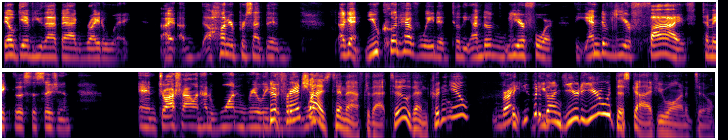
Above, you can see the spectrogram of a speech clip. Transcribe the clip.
they'll give you that bag right away. I uh, a hundred percent. Again, you could have waited till the end of year four, the end of year five to make this decision. And Josh Allen had one really You could good have year. One- franchised him after that too, then couldn't you? right? Like you could have gone year to year with this guy if you wanted to.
